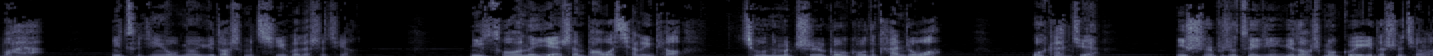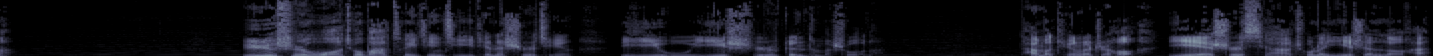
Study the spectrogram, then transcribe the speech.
娃呀，你最近有没有遇到什么奇怪的事情？你昨晚的眼神把我吓了一跳，就那么直勾勾的看着我，我感觉你是不是最近遇到什么诡异的事情了？”于是我就把最近几天的事情一五一十跟他们说了。他们听了之后也是吓出了一身冷汗。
